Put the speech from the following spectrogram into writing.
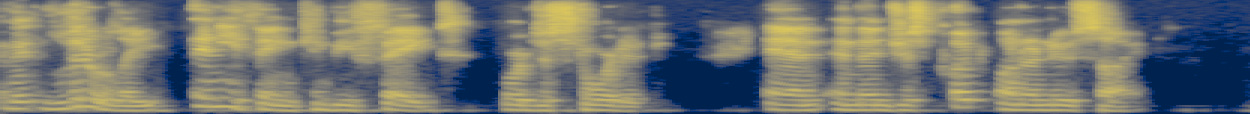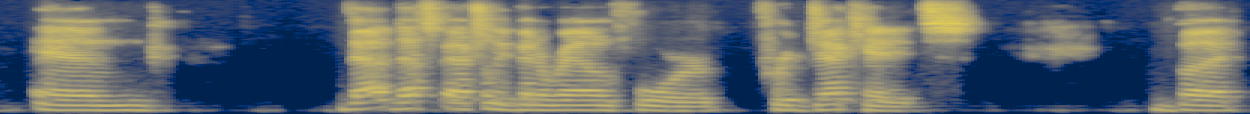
I mean, literally anything can be faked or distorted, and and then just put on a new site, and that that's actually been around for for decades but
